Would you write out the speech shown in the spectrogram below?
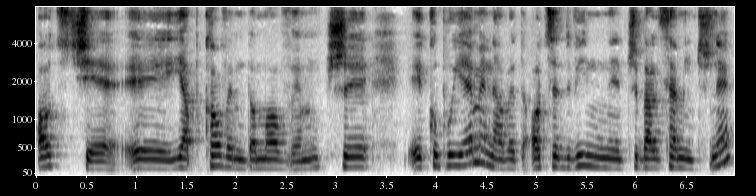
occie y, jabłkowym domowym, czy kupujemy nawet ocet winny czy balsamiczny,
